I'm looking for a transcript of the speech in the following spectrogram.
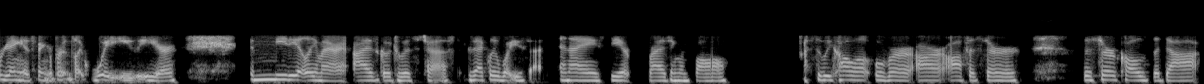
we're getting his fingerprints like way easy here. Immediately, my eyes go to his chest, exactly what you said, and I see it rising and fall. So we call over our officer. The sir calls the doc.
